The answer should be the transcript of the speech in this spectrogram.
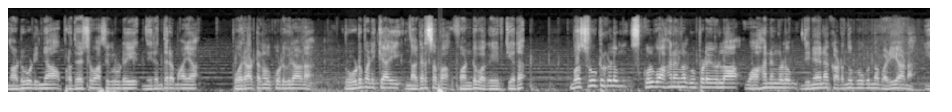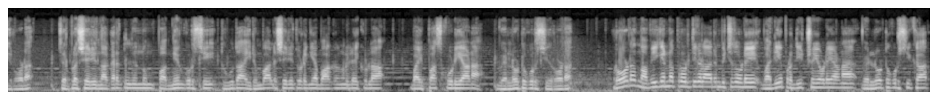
നടുവൊടിഞ്ഞ പ്രദേശവാസികളുടെ നിരന്തരമായ പോരാട്ടങ്ങൾക്കൊടുവിലാണ് റോഡ് പണിക്കായി നഗരസഭ ഫണ്ട് വകയിരുത്തിയത്. ബസ് റൂട്ടുകളും സ്കൂൾ വാഹനങ്ങൾ ഉൾപ്പെടെയുള്ള വാഹനങ്ങളും ദിനേന കടന്നുപോകുന്ന വഴിയാണ് ഈ റോഡ്. ചെർപ്പളശ്ശേരി നഗരത്തിൽ നിന്നും പന്നിയംകുറിശി തൂത ഇരുമ്പാലശ്ശേരി തുടങ്ങിയ ഭാഗങ്ങളിലേക്കുള്ള ബൈപ്പാസ് കൂടിയാണ് വെള്ളോട്ടുകുറിശി റോഡ്. റോഡ് നവീകരണ പ്രവൃത്തികൾ ആരംഭിച്ചതോടെ വലിയ പ്രതീക്ഷയോടെയാണ് വെള്ളോട്ടുകുറിശിക്കാർ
